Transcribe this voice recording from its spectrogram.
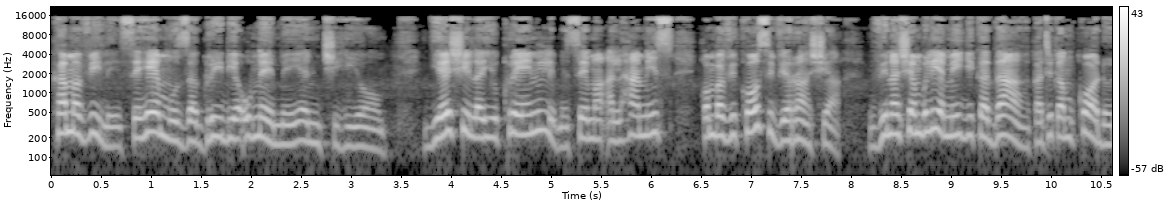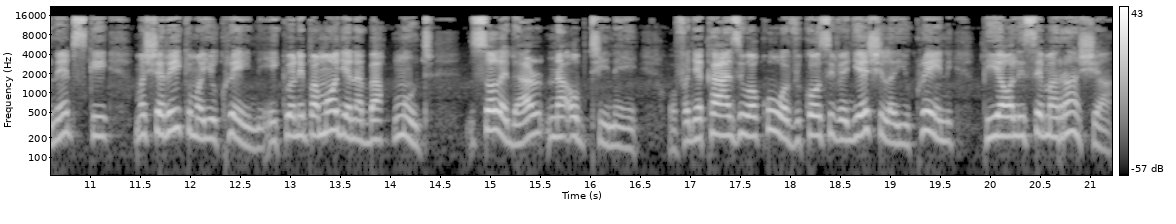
kama vile sehemu za gridi ya umeme ya nchi hiyo. Jeshi la Ukraine limesema Alhamis kwamba vikosi vya Rusia vinashambulia miji kadhaa katika mkoa wa Donetski mashariki mwa Ukraine ikiwa ni pamoja na Bakhmut, Soledar na Optine. Wafanyakazi wakuu wa vikosi vya jeshi la Ukraine pia walisema Russia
